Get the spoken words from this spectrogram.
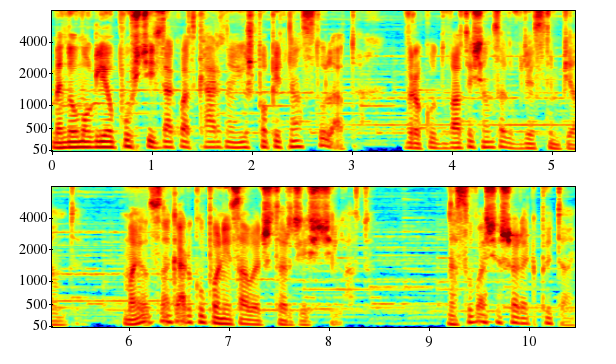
Będą mogli opuścić zakład karny już po 15 latach, w roku 2025, mając na karku po niecałe 40 lat. Nasuwa się szereg pytań.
